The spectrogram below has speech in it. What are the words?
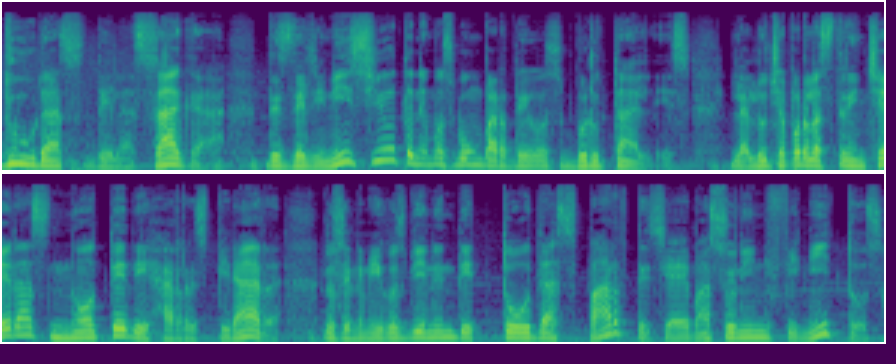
duras de la saga. Desde el inicio tenemos bombardeos brutales, la lucha por las trincheras no te deja respirar, los enemigos vienen de todas partes y además son infinitos,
